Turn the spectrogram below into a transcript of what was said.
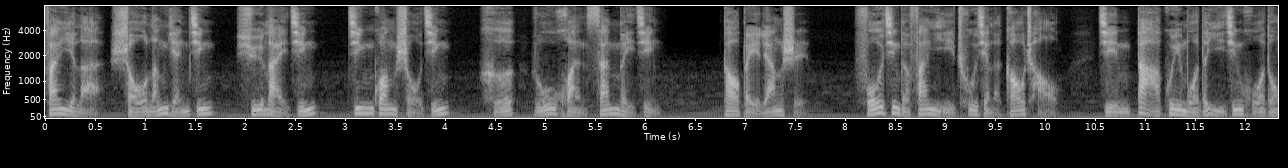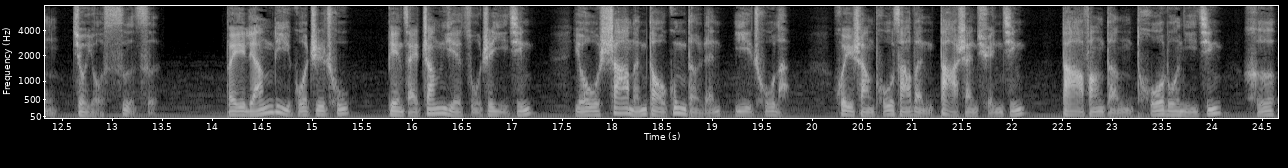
翻译了《首楞严经》《须赖经》《金光手经》和《如幻三昧经》。到北凉时，佛经的翻译出现了高潮，仅大规模的译经活动就有四次。北凉立国之初，便在张掖组织译经。由沙门道公等人译出了《会上菩萨问大善全经》《大方等陀罗尼经》和《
